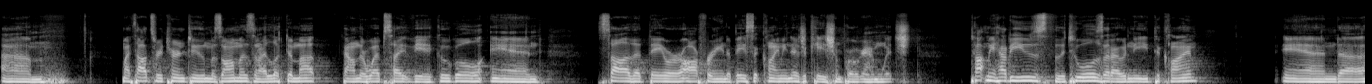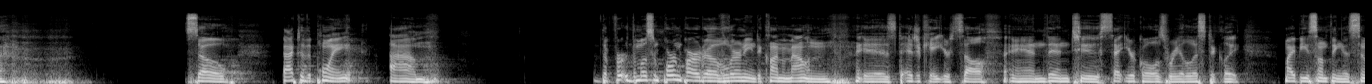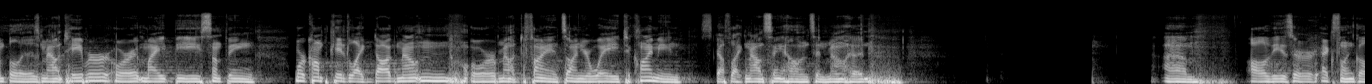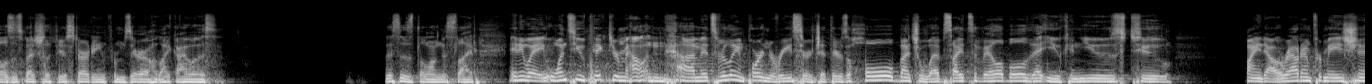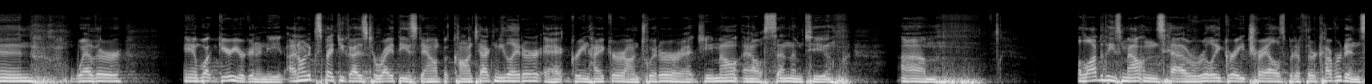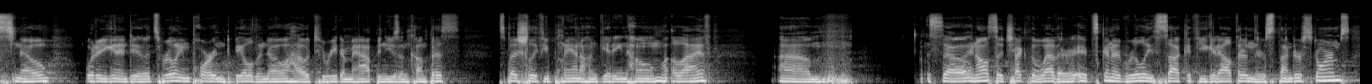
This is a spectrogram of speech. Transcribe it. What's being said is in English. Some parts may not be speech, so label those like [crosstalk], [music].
um, my thoughts returned to Mazamas, and I looked them up, found their website via Google, and saw that they were offering a basic climbing education program, which taught me how to use the tools that I would need to climb. And uh, so, back to the point, um, the, the most important part of learning to climb a mountain is to educate yourself and then to set your goals realistically. Might be something as simple as Mount Tabor, or it might be something more complicated like Dog Mountain or Mount Defiance on your way to climbing stuff like Mount St. Helens and Mount Hood. Um, all of these are excellent goals, especially if you're starting from zero like I was. This is the longest slide. Anyway, once you've picked your mountain, um, it's really important to research it. There's a whole bunch of websites available that you can use to find out route information, weather, and what gear you're going to need. I don't expect you guys to write these down, but contact me later at greenhiker on Twitter or at Gmail, and I'll send them to you. Um, a lot of these mountains have really great trails, but if they're covered in snow, what are you going to do? It's really important to be able to know how to read a map and use a compass, especially if you plan on getting home alive. Um, so, and also check the weather. It's going to really suck if you get out there and there's thunderstorms.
